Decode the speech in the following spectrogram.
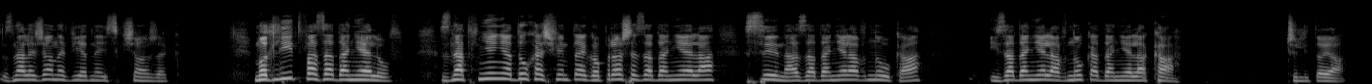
znalezione w jednej z książek. Modlitwa za Danielów. Z natchnienia Ducha Świętego proszę za Daniela syna, za Daniela wnuka i za Daniela wnuka Daniela K. Czyli to ja.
